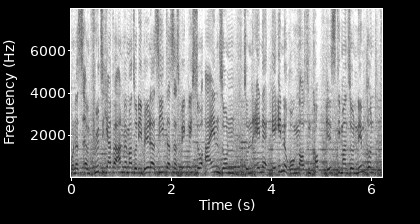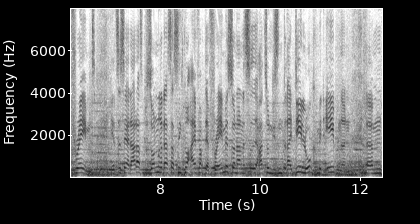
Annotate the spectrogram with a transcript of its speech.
Und das ähm, fühlt sich einfach an, wenn man so die Bilder sieht, dass das wirklich so ein, so ein, so eine Erinner- Erinnerung aus dem Kopf ist, die man so nimmt und framet. Jetzt ist ja da das Besondere, dass das nicht nur einfach der Frame ist, sondern es hat so diesen 3D-Look mit Ebenen. Ähm,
